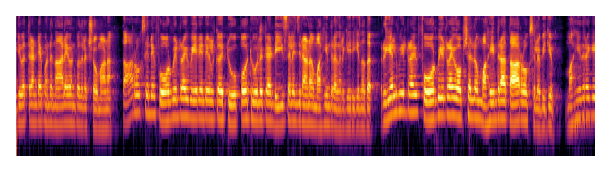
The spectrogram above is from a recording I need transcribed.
ഇരുപത്തിരണ്ട് പോയിന്റ് നാല് ഒൻപത് ലക്ഷവുമാണ്. താറോക്സിന്റെ ഫോർ വീൽ ഡ്രൈവ് വേരിയന്റുകൾക്ക് two point two litre diesel എഞ്ചിനാണ് മഹീന്ദ്ര നൽകിയിരിക്കുന്നത്. Rear wheel drive four wheel drive ഓപ്ഷനിലും മഹീന്ദ്ര താറോക്സ് ലഭിക്കും. മഹീന്ദ്രയ്ക്ക്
